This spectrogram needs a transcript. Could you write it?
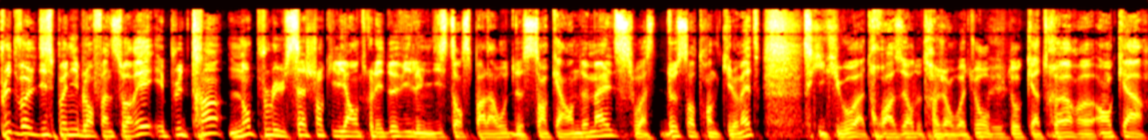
plus de vols disponibles en fin de soirée et plus de trains non plus, sachant qu'il y a entre les deux villes une distance par la route de 142 miles, soit 230 km, ce qui équivaut à 3 heures de trajet en voiture ou plutôt 4 heures euh, en car.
